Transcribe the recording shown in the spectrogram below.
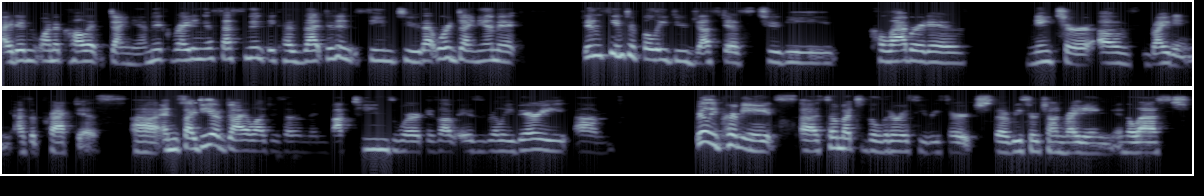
I didn't want to call it dynamic writing assessment because that didn't seem to that word dynamic didn't seem to fully do justice to the collaborative nature of writing as a practice. Uh, and this idea of dialogism and Bakhtin's work is, is really very, um, really permeates uh, so much of the literacy research, the research on writing in the last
